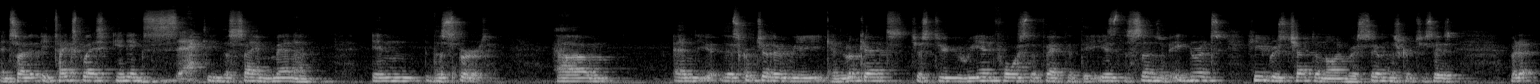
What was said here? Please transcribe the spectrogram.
And so it takes place in exactly the same manner in the Spirit. Um, and the scripture that we can look at just to reinforce the fact that there is the sins of ignorance, Hebrews chapter 9, verse 7, the scripture says, But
